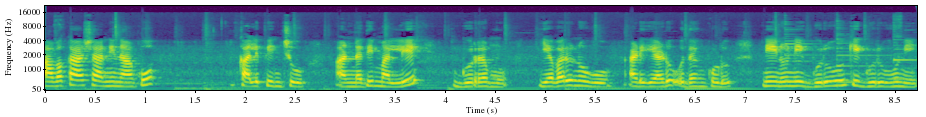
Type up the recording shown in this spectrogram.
అవకాశాన్ని నాకు కల్పించు అన్నది మళ్ళీ గుర్రము. ఎవరు నువ్వు? అడిగాడు ఉదంకుడు. నేను నీ గురువుకి గురువుని.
